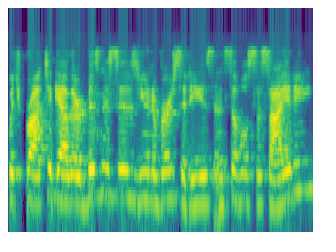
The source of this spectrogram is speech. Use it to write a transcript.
which brought together businesses, universities, and civil society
